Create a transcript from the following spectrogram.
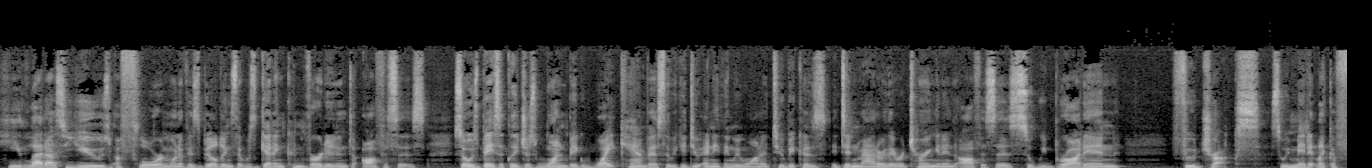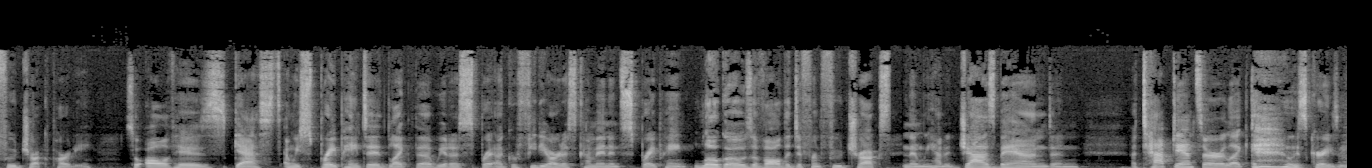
he let us use a floor in one of his buildings that was getting converted into offices. So it was basically just one big white canvas that we could do anything we wanted to because it didn't matter. They were turning it into offices. So we brought in food trucks. So we made it like a food truck party. So all of his guests, and we spray painted like the we had a spray a graffiti artist come in and spray paint logos of all the different food trucks, and then we had a jazz band and a tap dancer. Like it was crazy.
